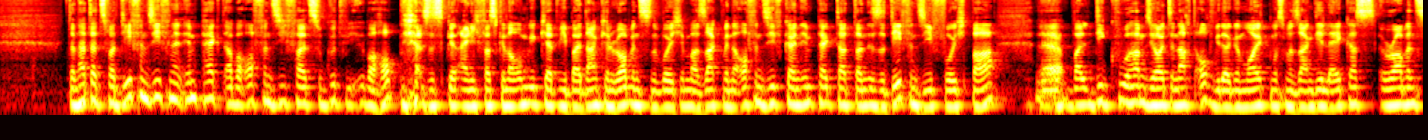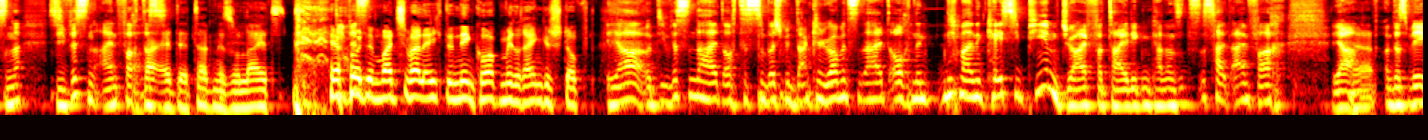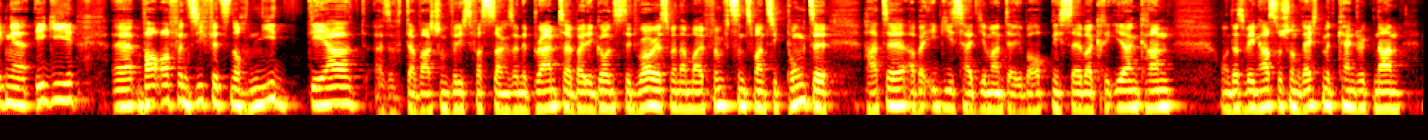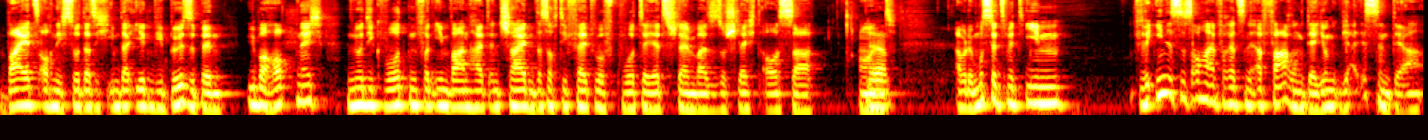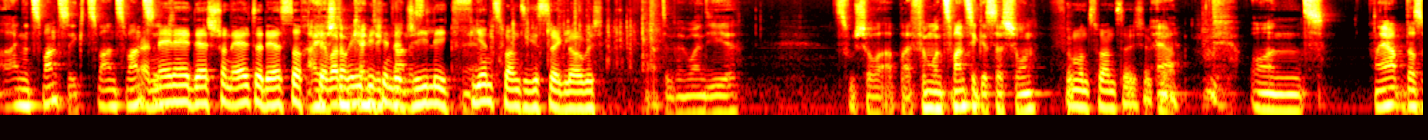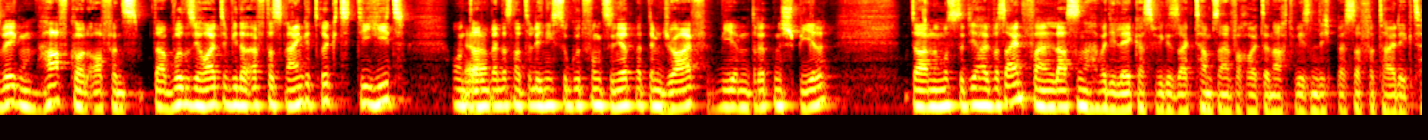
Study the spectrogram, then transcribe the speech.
dann hat er zwar defensiv einen Impact, aber offensiv halt so gut wie überhaupt nicht. Also es ist eigentlich fast genau umgekehrt wie bei Duncan Robinson, wo ich immer sage, wenn er offensiv keinen Impact hat, dann ist er defensiv furchtbar. Ja. Äh, weil die Kuh haben sie heute Nacht auch wieder gemolkt, muss man sagen, die Lakers, Robinson. Sie wissen einfach, oh, dass. Der tat mir so leid. er wurde manchmal echt in den Korb mit reingestopft. Ja, und die wissen halt auch, dass zum Beispiel Duncan Robinson halt auch einen, nicht mal eine KCP im Drive verteidigen kann. Also das ist halt einfach, ja. ja. Und deswegen, äh, Iggy äh, war offensiv jetzt noch nie der, also da war schon, würde ich fast sagen, seine Primetime bei den Golden State Warriors, wenn er mal 15, 20 Punkte hatte. Aber Iggy ist halt jemand, der überhaupt nicht selber kreieren kann. Und deswegen hast du schon recht mit Kendrick Nunn. War jetzt auch nicht so, dass ich ihm da irgendwie böse bin. Überhaupt nicht. Nur die Quoten von ihm waren halt entscheidend, dass auch die Feldwurfquote jetzt stellenweise so schlecht aussah. Und, ja. aber du musst jetzt mit ihm für ihn ist es auch einfach jetzt eine Erfahrung, der Junge. Wie alt ist denn der? 21, 22? Ja, nee, nee, der ist schon älter. Der ist doch, ah, ja, der war doch ewig in der G-League. 24 ja. ist der, glaube ich. Warte, wir wollen die Zuschauer ab. 25 ist das schon. 25, okay. Ja. Und naja, deswegen Halfcourt Offense. Da wurden sie heute wieder öfters reingedrückt, die Heat. Und ja. dann, wenn das natürlich nicht so gut funktioniert mit dem Drive wie im dritten Spiel, dann musst du dir halt was einfallen lassen. Aber die Lakers, wie gesagt, haben es einfach heute Nacht wesentlich besser verteidigt.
